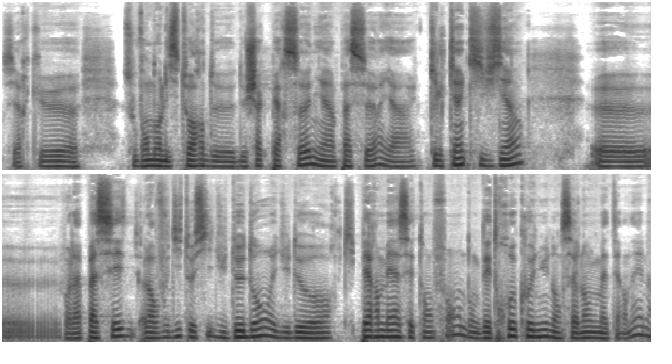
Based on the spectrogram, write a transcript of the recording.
C'est-à-dire que euh, souvent dans l'histoire de, de, chaque personne, il y a un passeur, il y a quelqu'un qui vient, euh, voilà, passer. Alors vous dites aussi du dedans et du dehors, qui permet à cet enfant donc d'être reconnu dans sa langue maternelle.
